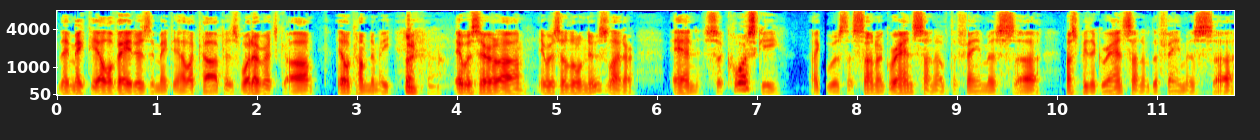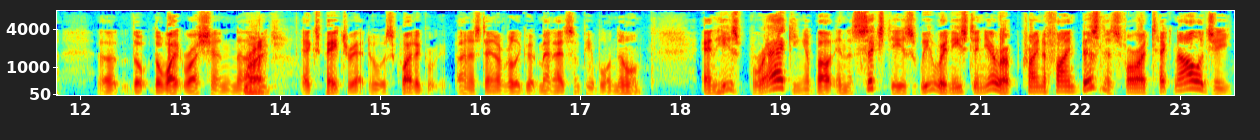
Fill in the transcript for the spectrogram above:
they make the elevators, they make the helicopters, whatever it's. Uh, it'll come to me. Okay. It was their um, it was a little newsletter, and Sikorsky like was the son or grandson of the famous uh, must be the grandson of the famous uh, uh, the the white Russian uh, Right. expatriate who was quite a I understand a really good man. I had some people who knew him. And he's bragging about in the 60s, we were in Eastern Europe trying to find business for our technology.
